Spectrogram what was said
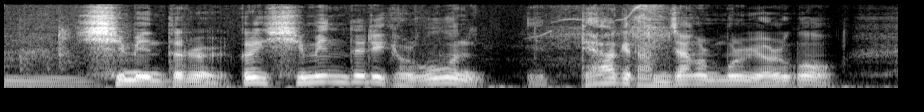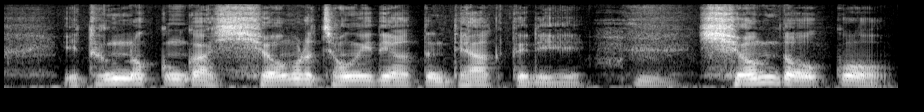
음. 시민들을 그 시민들이 결국은 이 대학의 담장을 문을 열고 이 등록금과 시험으로 정의되었던 대학들이 음. 시험도 없고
